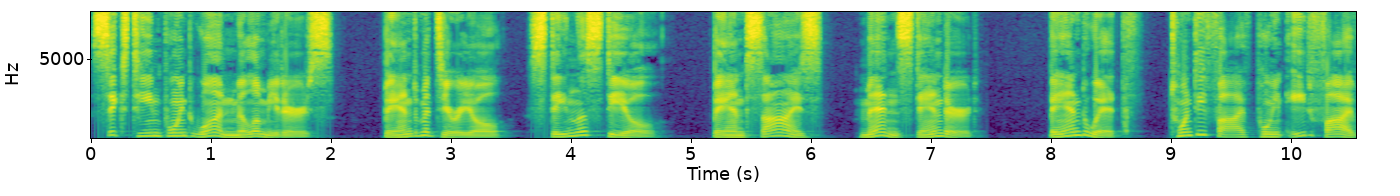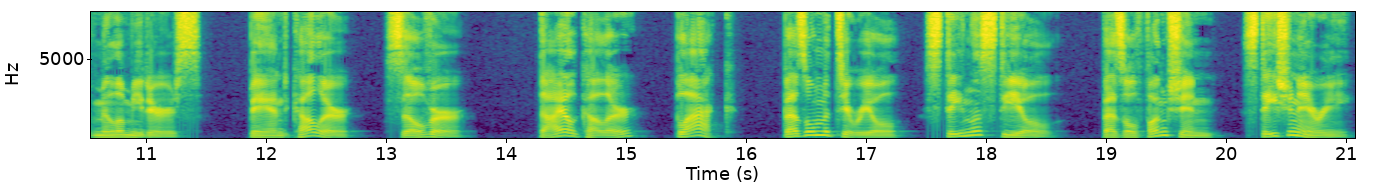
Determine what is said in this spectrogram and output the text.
16.1 millimeters. Band material, stainless steel. Band size, men's standard. Band width, 25.85 millimeters. Band color, silver. Dial color, black. Bezel material, stainless steel. Bezel function, stationary.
